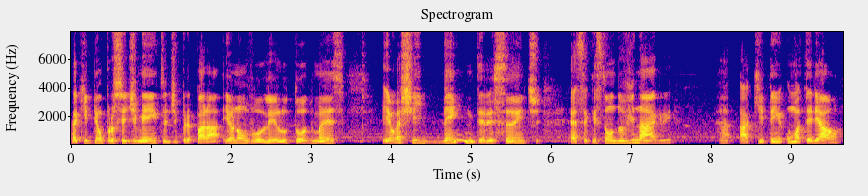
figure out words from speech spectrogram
Aqui tem o procedimento de preparar. Eu não vou lê-lo todo, mas eu achei bem interessante essa questão do vinagre. Aqui tem o material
